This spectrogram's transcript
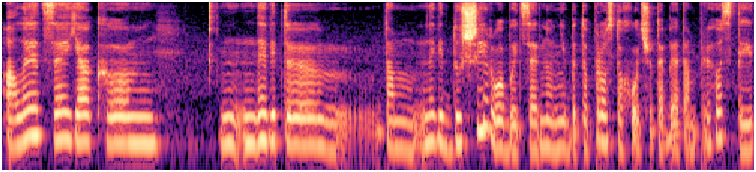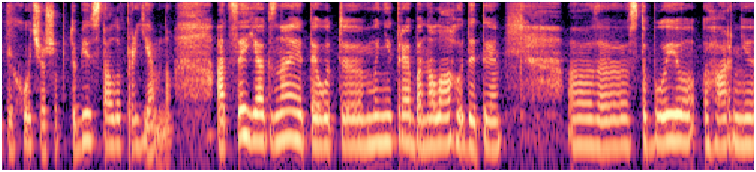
але це як ем, не від, е, там, не від душі робиться, ну, нібито просто хочу тебе там пригостити, хочу, щоб тобі стало приємно. А це, як знаєте, от е, мені треба налагодити е, з тобою гарні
